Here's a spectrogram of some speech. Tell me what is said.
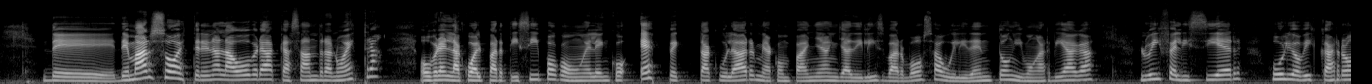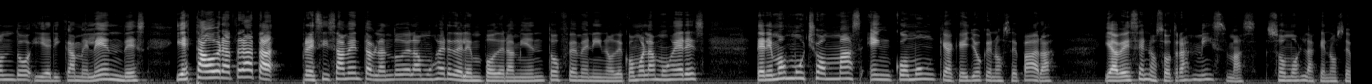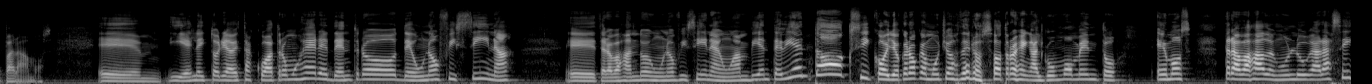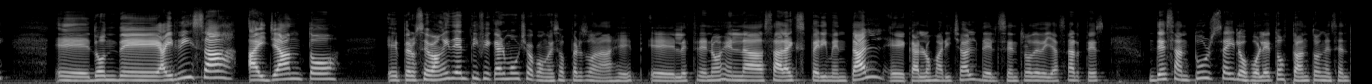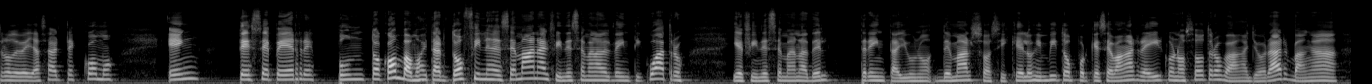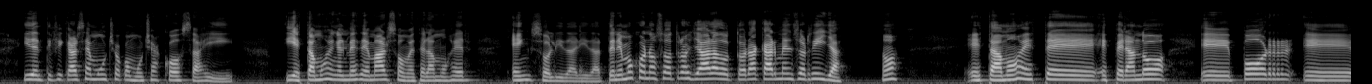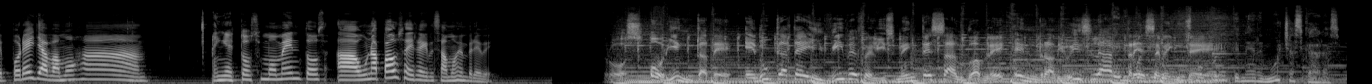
de, de marzo, estrena la obra Casandra Nuestra obra en la cual participo con un elenco espectacular. Me acompañan Yadilis Barbosa, Willy Denton, Ivonne Arriaga, Luis Felicier, Julio Vizcarrondo y Erika Meléndez. Y esta obra trata precisamente, hablando de la mujer, del empoderamiento femenino, de cómo las mujeres tenemos mucho más en común que aquello que nos separa. Y a veces nosotras mismas somos las que nos separamos. Eh, y es la historia de estas cuatro mujeres dentro de una oficina eh, trabajando en una oficina, en un ambiente bien tóxico. Yo creo que muchos de nosotros en algún momento hemos trabajado en un lugar así, eh, donde hay risas, hay llanto, eh, pero se van a identificar mucho con esos personajes. el estreno es en la sala experimental, Carlos Marichal, del Centro de Bellas Artes de Santurce, y los boletos tanto en el Centro de Bellas Artes como en tcpr.com. Vamos a estar dos fines de semana, el fin de semana del 24 y el fin de semana del 31 de marzo. Así que los invito porque se van a reír con nosotros, van a llorar, van a identificarse mucho con muchas cosas y, estamos en el mes de marzo, mes de la mujer en solidaridad. Tenemos con nosotros ya a la doctora Carmen Zorrilla, ¿no? Estamos este, esperando eh, por, eh, por ella. Vamos a, en estos momentos, a una pausa y regresamos en breve. Oriéntate, edúcate y vive felizmente saludable en Radio Isla 1320. Puede tener muchas caras.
